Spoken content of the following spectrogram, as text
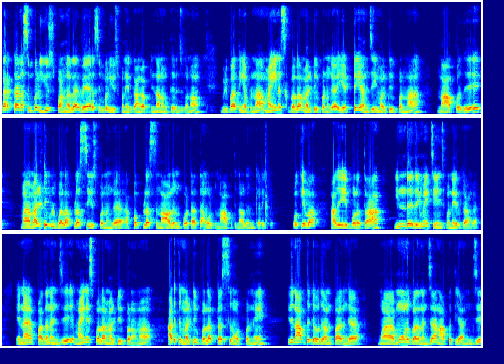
கரெக்டான சிம்பிள் யூஸ் பண்ணலை. வேறு சிம்பிள் யூஸ் பண்ணியிருக்காங்க அப்படின்னு தான் நம்ம தெரிஞ்சுக்கணும். இப்படி பார்த்தீங்க அப்படின்னா மைனஸ்க்கு பதிலாக மல்டிபிள் பண்ணுங்கள் எட்டையும் அஞ்சையும் மல்டிபிள் பண்ணால் நாற்பது. ம மல்டிபிள் பதிலாக ப்ளஸ் யூஸ் பண்ணுங்கள் அப்போ ப்ளஸ் நாலுன்னு போட்டால் தான் உங்களுக்கு நாற்பத்தி நாலுன்னு கிடைக்கும் ஓகேவா அதே போல தான் இந்த இதையுமே சேஞ்ச் பண்ணியிருக்காங்க. என்ன? பதினஞ்சு. மைனஸ் பதிலாக மல்டிபிள் பண்ணணும். அடுத்து மல்டிபிள் பதிலாக ப்ளஸ் நோட் பண்ணி இது நாற்பத்தெட்டு வருதான்னு பாருங்கள் ம- மூணு பதினஞ்சா நாற்பத்தி அஞ்சு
